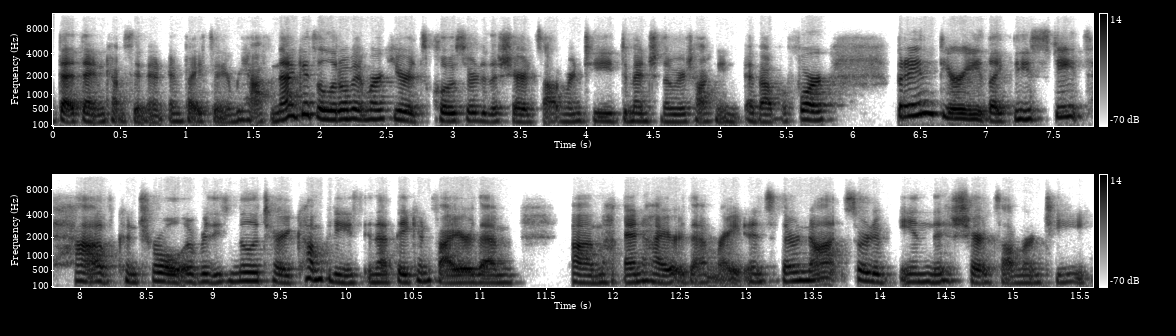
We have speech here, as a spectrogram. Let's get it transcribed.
that then comes in and, and, fights on your behalf. And that gets a little bit murkier. It's closer to the shared sovereignty dimension that we were talking about before. But in theory, like these states have control over these military companies in that they can fire them um, and hire them, right? And so they're not sort of in this shared sovereignty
